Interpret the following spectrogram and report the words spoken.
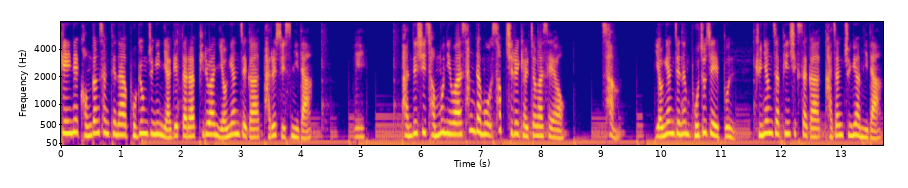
개인의 건강 상태나 복용 중인 약에 따라 필요한 영양제가 다를 수 있습니다. 2. 반드시 전문의와 상담 후 섭취를 결정하세요. 3. 영양제는 보조제일 뿐 균형 잡힌 식사가 가장 중요합니다.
